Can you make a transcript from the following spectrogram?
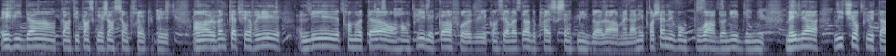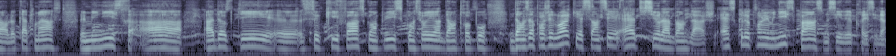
évident quand il pense que les gens sont préoccupés. Le 24 février, les promoteurs ont rempli les coffres des conservateurs de presque 5 000 mais l'année prochaine, ils vont pouvoir donner 10 000. Mais il y a huit jours plus tard, le 4 mars, le ministre a adopté euh, ce qui force qu'on puisse construire d'entrepôts dans un projet de loi qui est censé être sur la bande large. Est-ce que le Premier ministre pense, Monsieur le Président,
